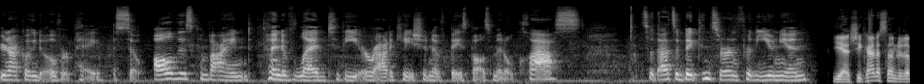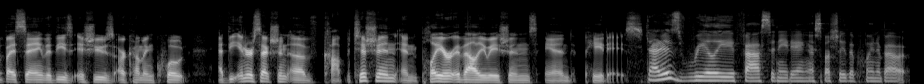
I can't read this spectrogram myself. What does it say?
you're not going to overpay. So, all of this combined kind of led to the eradication of baseball's middle class. So, that's a big concern for the union. Yeah, she kind of summed it up by saying that these issues are coming, quote, at the intersection of competition and player evaluations and paydays. That is really fascinating, especially the point about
